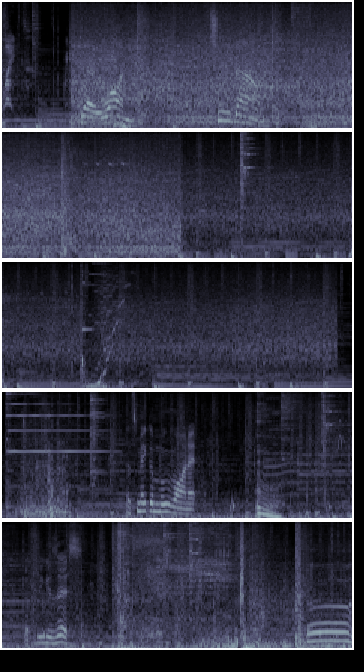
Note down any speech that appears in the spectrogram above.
light. We need Okay, one, two down. Let's make a move on it. The freak is this? Uh,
